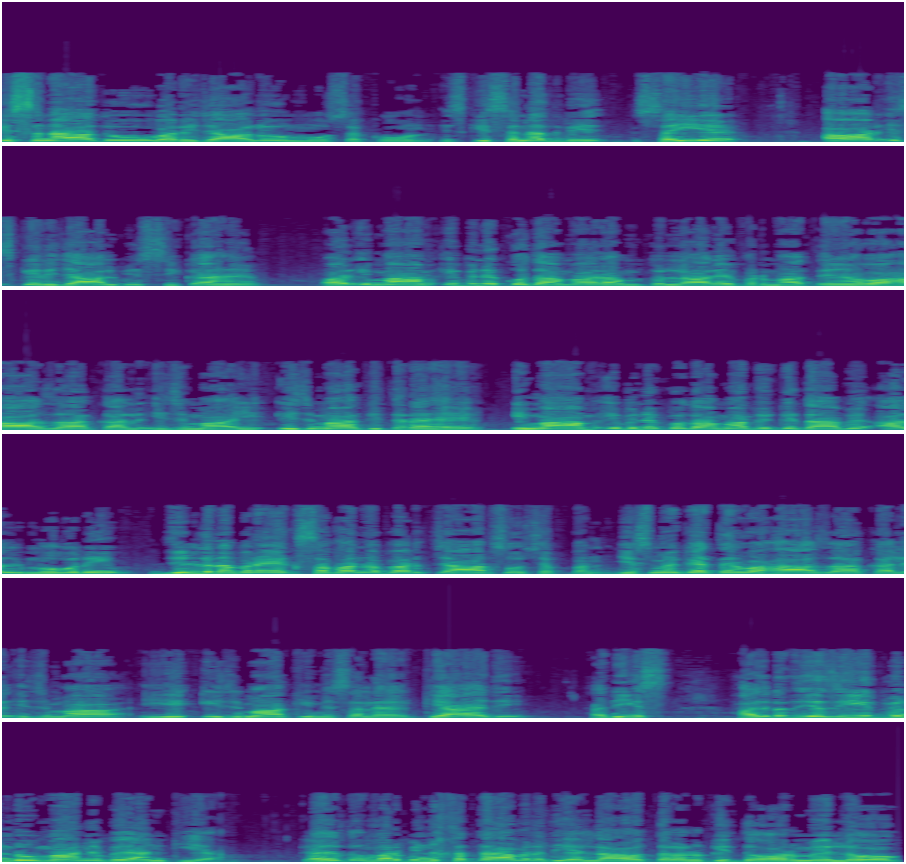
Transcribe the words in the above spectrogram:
اسناد و رجال و سکون اس کی سند بھی صحیح ہے اور اس کے رجال بھی سکا ہیں۔ اور امام ابن قدامہ رحمۃ اللہ علیہ فرماتے ہیں وہ کل اجماع اجماع کی طرح ہے۔ امام ابن قدامہ کی کتاب المغنی، جلد نمبر ایک، صفحہ نمبر چار سو چھپن، جس میں کہتے ہیں وہ کل اجماع یہ اجماع کی مثل ہے۔ کیا ہے جی؟ حدیث، حضرت یزید بن رومان نے بیان کیا کہ حضرت عمر بن خطاب رضی اللہ تعالیٰ کے دور میں لوگ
